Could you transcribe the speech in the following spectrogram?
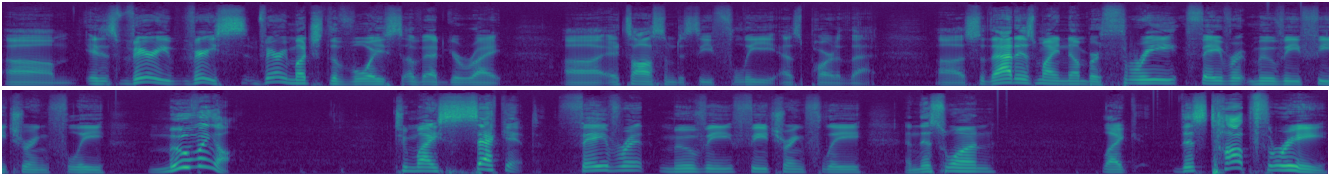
Um, it is very, very, very much the voice of Edgar Wright. Uh, it's awesome to see Flea as part of that. Uh, so that is my number three favorite movie featuring Flea. Moving on to my second favorite movie featuring Flea, and this one, like this top three,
